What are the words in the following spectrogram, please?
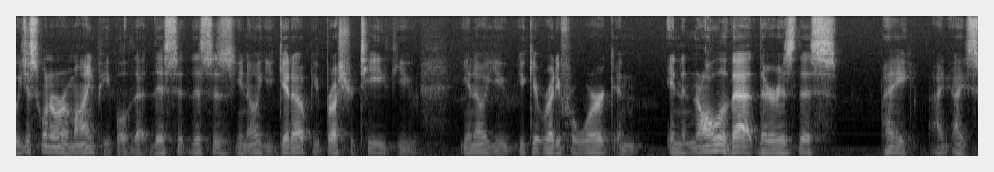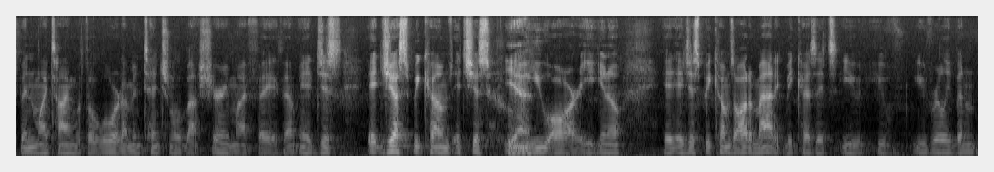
we just want to remind people that this this is you know you get up you brush your teeth you you know you, you get ready for work and, and in all of that there is this hey I, I spend my time with the Lord I'm intentional about sharing my faith I mean, it just it just becomes it's just who Yeah. you are you, you know it, it just becomes automatic because it's you you've you've really been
